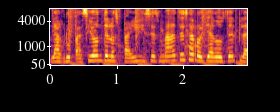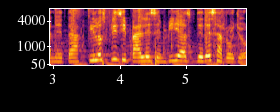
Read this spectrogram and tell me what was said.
la agrupación de los países más desarrollados del planeta y los principales en vías de desarrollo,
